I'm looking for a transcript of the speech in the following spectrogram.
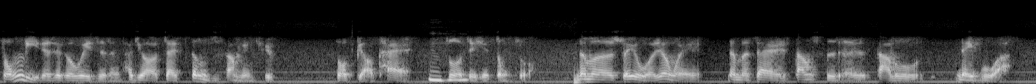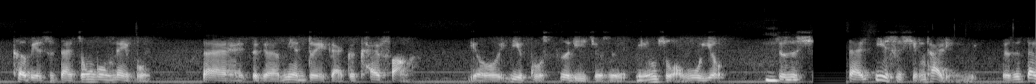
总理的这个位置呢，他就要在政治上面去做表态，做这些动作。那么，所以我认为，那么在当时的大陆内部啊，特别是在中共内部，在这个面对改革开放，有一股势力就是宁左勿右，就是在意识形态领域，就是在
